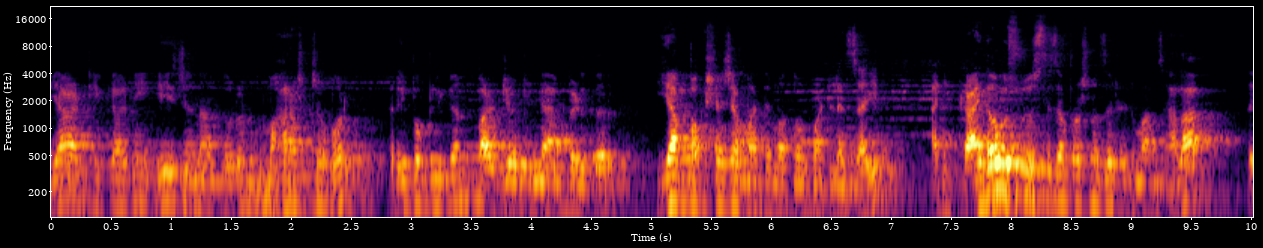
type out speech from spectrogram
या ठिकाणी हे जन आंदोलन महाराष्ट्रभर Republican Party of India Ambedkar या पक्षाच्या माध्यमातून उमटल्या जाईल. आणि कायदा व सुव्यवस्थेचा प्रश्न जर निर्माण झाला तर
